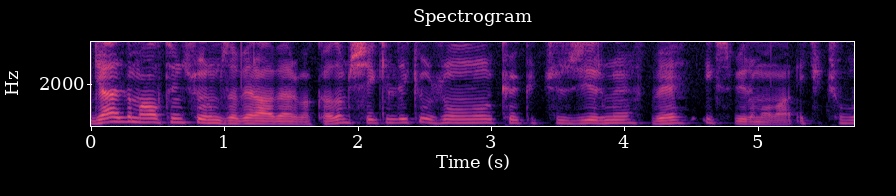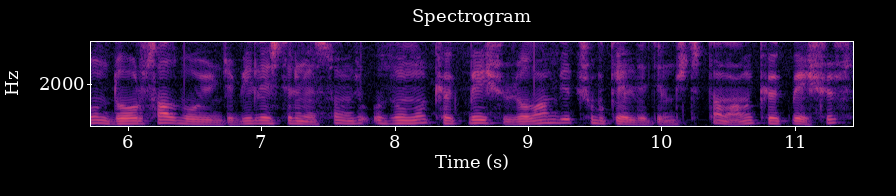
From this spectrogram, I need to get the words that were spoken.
Geldim 6. sorumuza beraber bakalım. Şekildeki uzunluğu kök 320 ve x birim olan iki çubuğun doğrusal boyunca birleştirilmesi sonucu uzunluğu kök 500 olan bir çubuk elde edilmiştir. Tamamı kök 500.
